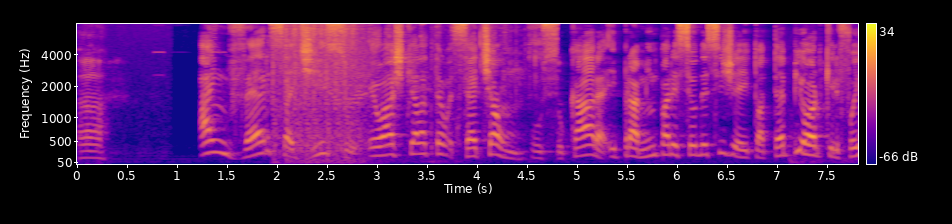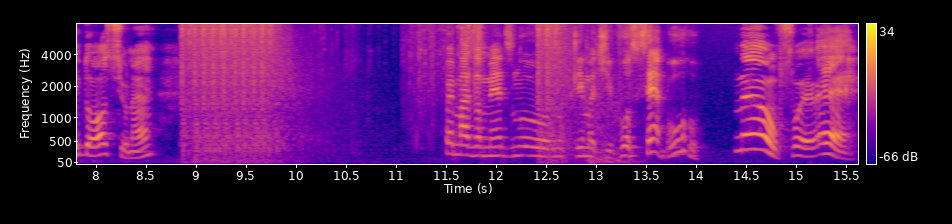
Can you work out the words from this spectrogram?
Ah, A inversa disso, eu acho que ela tem 7 a 1 o do cara, e pra mim pareceu desse jeito. Até pior, porque ele foi dócil, né? Foi mais ou menos no, no clima de você é burro? Não, foi. É.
